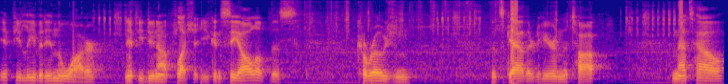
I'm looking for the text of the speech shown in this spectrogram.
if you leave it in the water and if you do not flush it. You can see all of this corrosion that's gathered here in the top and that's how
